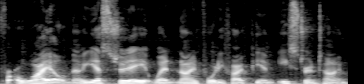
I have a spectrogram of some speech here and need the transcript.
for a while. Now, yesterday it went 9:45 p.m. Eastern time,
